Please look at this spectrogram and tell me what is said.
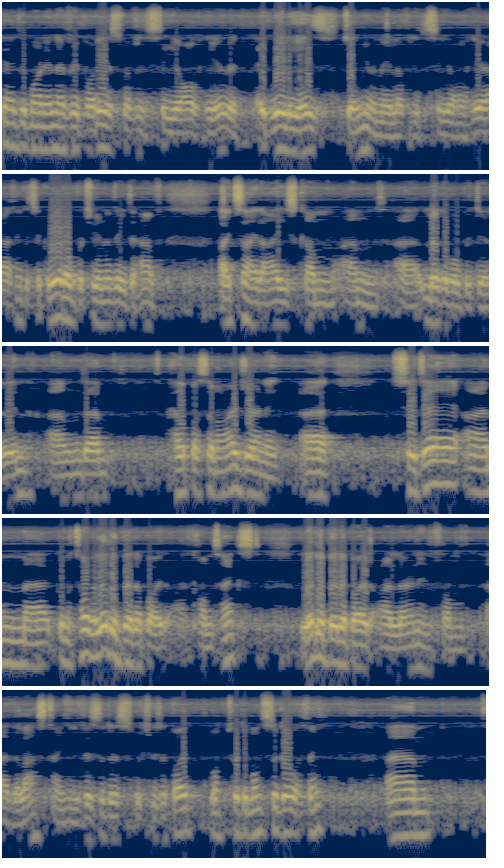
Good morning, everybody. It's lovely to see you all here. It, it, really is genuinely lovely to see you all here. I think it's a great opportunity to have outside eyes come and uh, look at what we're doing and um, help us on our journey. Uh, today, I'm uh, going to talk a little bit about our context, a little bit about our learning from uh, the last time you visited us, which was about, what, 20 months ago, I think. Um,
